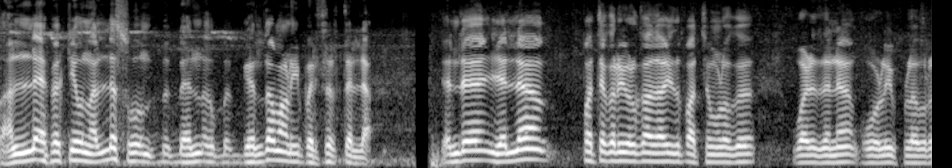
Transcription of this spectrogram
നല്ല എഫക്റ്റീവ് നല്ല ഗന്ധമാണ് ഈ പരിസരത്തെല്ലാം. എന്റെ എല്ലാ പച്ചക്കറികൾക്കും അതായത് പച്ചമുളക് വഴുതന കോളിഫ്ലവർ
